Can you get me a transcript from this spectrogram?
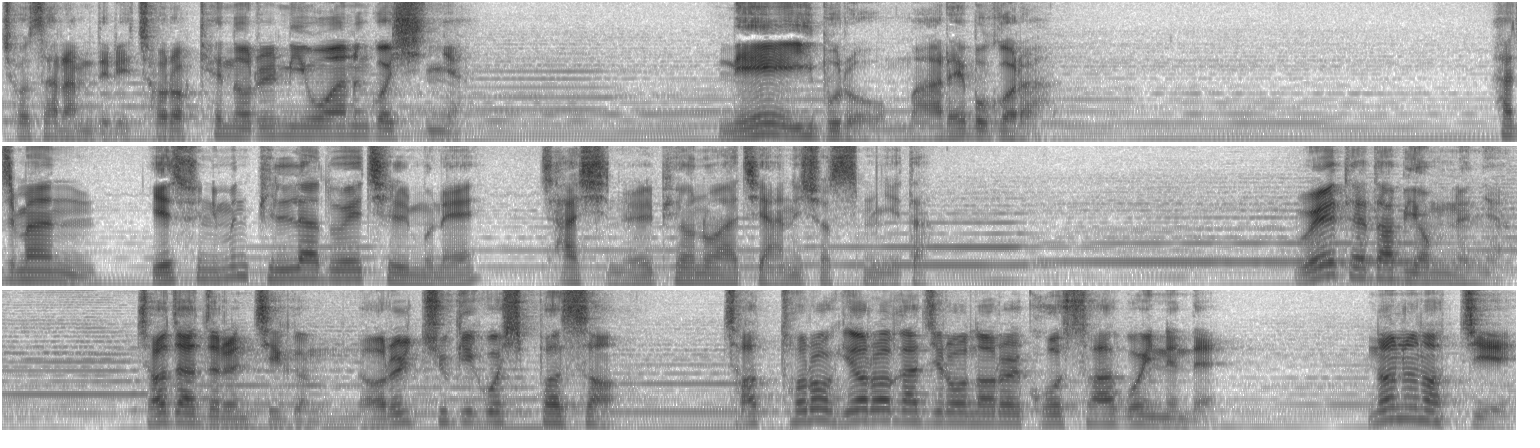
저 사람들이 저렇게 너를 미워하는 것이냐? 내 입으로 말해보거라. 하지만 예수님은 빌라도의 질문에 자신을 변호하지 않으셨습니다. 왜 대답이 없느냐? 저자들은 지금 너를 죽이고 싶어서 저토록 여러 가지로 너를 고소하고 있는데 너는 어찌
